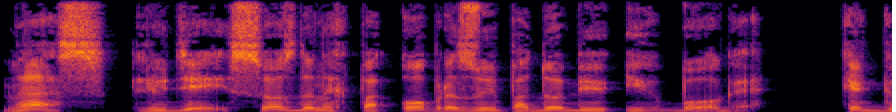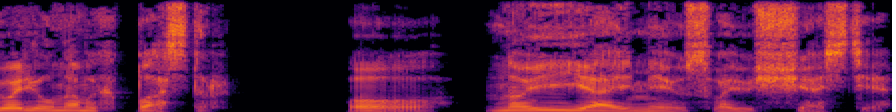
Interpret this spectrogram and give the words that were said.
Нас, людей, созданных по образу и подобию их Бога, как говорил нам их пастор. О, но и я имею свое счастье.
